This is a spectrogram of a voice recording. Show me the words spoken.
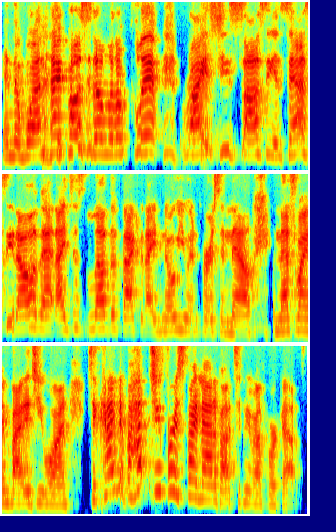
and the one I posted a little clip, right? She's saucy and sassy and all of that. I just love the fact that I know you in person now. And that's why I invited you on to kind of, how did you first find out about Tiffany Rothe workouts?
